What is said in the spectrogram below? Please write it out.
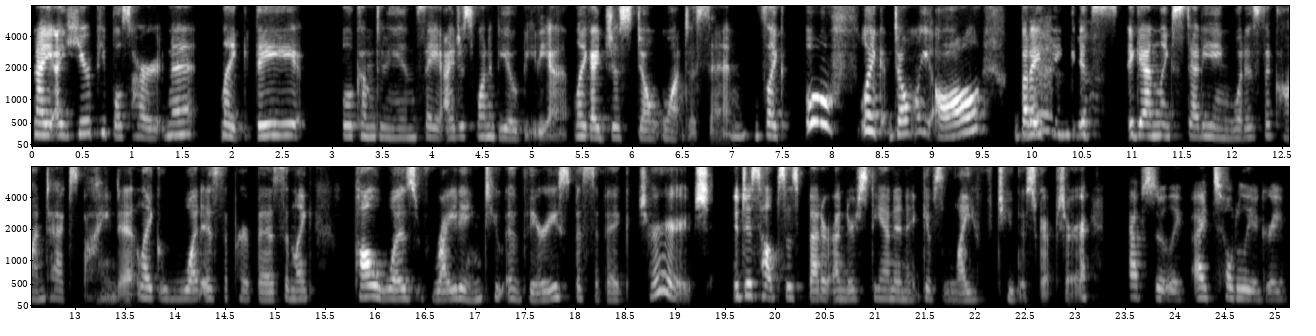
and I, I hear people's heart in it. Like they will come to me and say, I just want to be obedient. Like, I just don't want to sin. It's like, oof, like, don't we all? But yeah, I think yeah. it's again like studying what is the context behind it? Like, what is the purpose? And like, Paul was writing to a very specific church. It just helps us better understand and it gives life to the scripture. Absolutely. I totally agree.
